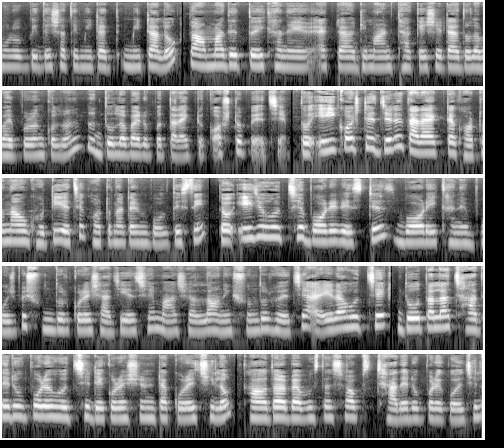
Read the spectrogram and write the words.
মুরব্বীদের সাথে মিটা, মিটালো? তো আমাদের তো এখানে একটা ডিমান্ড থাকে, সেটা দোলাভাই পূরণ করল না। তো দোলাভাইয়ের উপর তারা একটু কষ্ট পেয়েছে। তো এই কষ্টের জেরে তারা একটা ঘটনাও ঘটিয়েছে, ঘটনাটা আমি বলতেছি। তো এই যে হচ্ছে বরের স্টেজ, বর এখানে বসবে, সুন্দর করে সাজিয়েছে মাশাল্লাহ অনেক সুন্দর হয়েছে। আর এরা হচ্ছে দোতলা ছাদের উপরে হচ্ছে ডেকোরেশনটা করেছিল। খাওয়া দাওয়ার ব্যবস্থা সব ছাদের উপরে করেছিল,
